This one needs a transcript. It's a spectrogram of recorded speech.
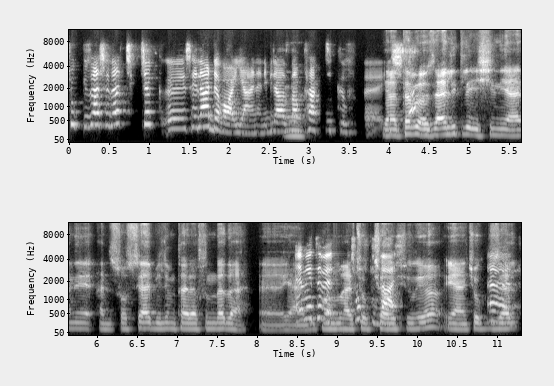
çok güzel şeyler çıkacak e, şeyler de var yani hani biraz evet. daha practical e, ya işler. tabii özellikle işin yani hani sosyal bilim tarafında da e, yani evet, bu evet, konular çok, çok çalışılıyor yani çok güzel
